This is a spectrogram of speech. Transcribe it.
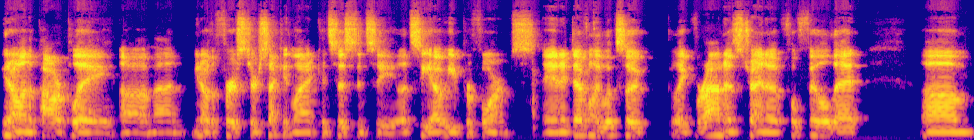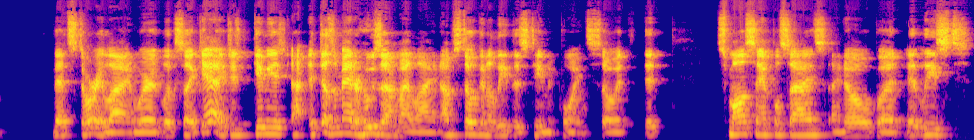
you know on the power play um, on you know the first or second line consistency let's see how he performs and it definitely looks like like Vrana's trying to fulfill that um, that storyline where it looks like yeah just give me a, it doesn't matter who's on my line i'm still going to lead this team in points so it it small sample size i know but at least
